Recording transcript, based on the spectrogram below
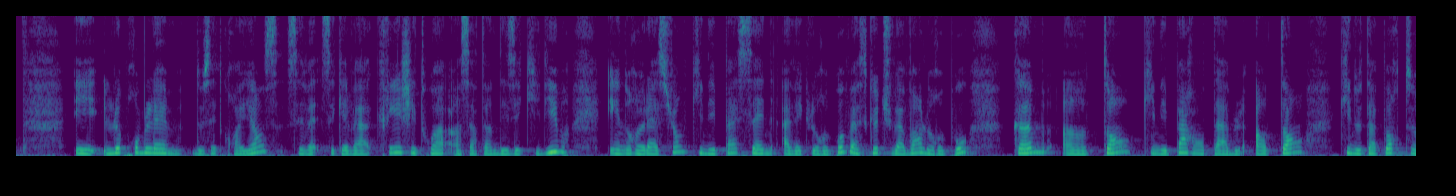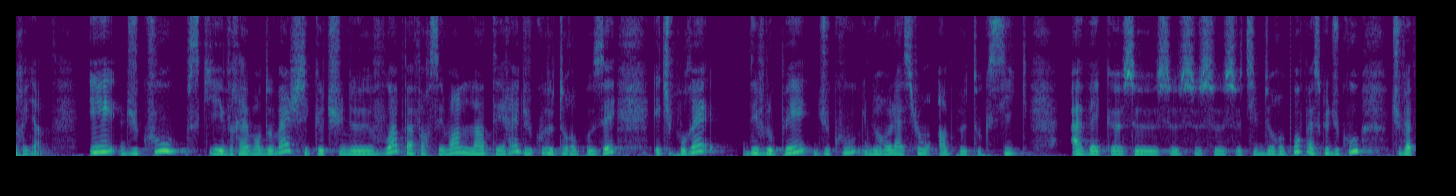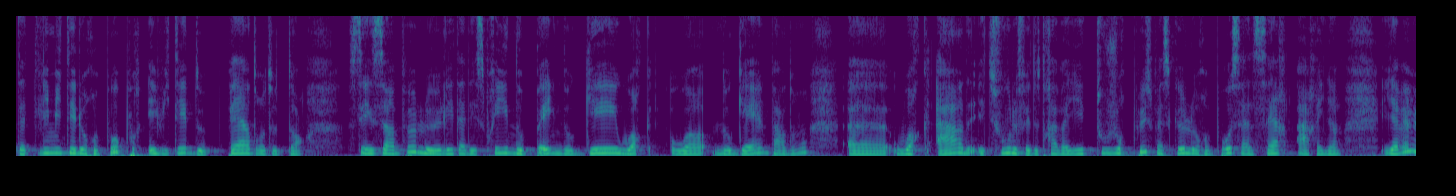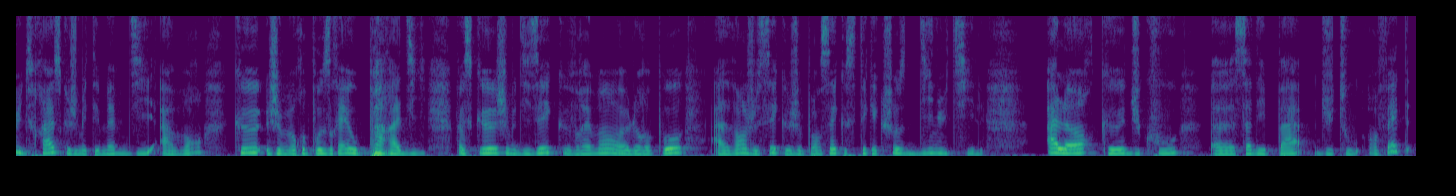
Et le problème de cette croyance, c'est qu'elle va créer chez toi un certain déséquilibre et une relation qui n'est pas saine avec le repos parce que tu vas voir le repos comme un temps qui n'est pas rentable, un temps qui ne t'apporte rien. Et du coup, ce qui est vraiment dommage, c'est que tu ne vois pas forcément l'intérêt du coup de te reposer et tu pourrais développer du coup une relation un peu toxique avec euh, ce, type de repos parce que du coup tu vas peut-être limiter le repos pour éviter de perdre de temps. C'est un peu l'état d'esprit no pain, no gain, work, gain, pardon, euh, work hard et tout, le fait de travailler toujours plus parce que le repos, ça sert à rien. Il y a même une phrase que je m'étais même dit avant que je me reposerais au paradis parce que je me disais que vraiment euh, le repos, avant, je sais que je pensais que c'était quelque chose d'inutile. Alors que du coup, euh, ça n'est pas du tout. En fait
